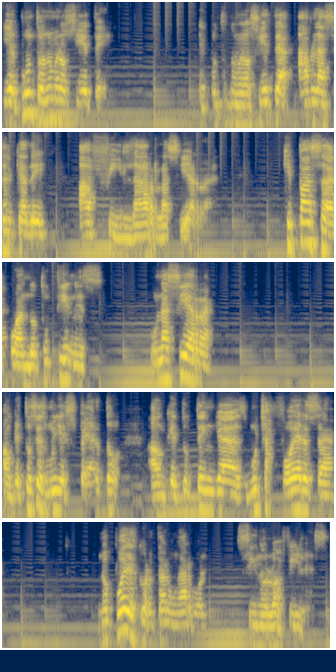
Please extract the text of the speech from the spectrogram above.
Y el punto número siete. El punto número siete habla acerca de afilar la sierra. ¿Qué pasa cuando tú tienes una sierra aunque tú seas muy experto, aunque tú tengas mucha fuerza, no puedes cortar un árbol si no lo afilas.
